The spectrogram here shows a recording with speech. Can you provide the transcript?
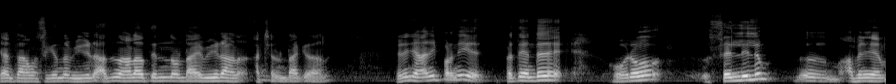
ഞാൻ താമസിക്കുന്ന വീട് അത് നാടകത്തിൽ നിന്നുണ്ടായ വീടാണ് അച്ഛൻ ഉണ്ടാക്കിയതാണ് പിന്നെ ഞാനീ പറഞ്ഞ ഇപ്പോഴത്തെ എന്റെ ഓരോ സെല്ലിലും അഭിനയം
